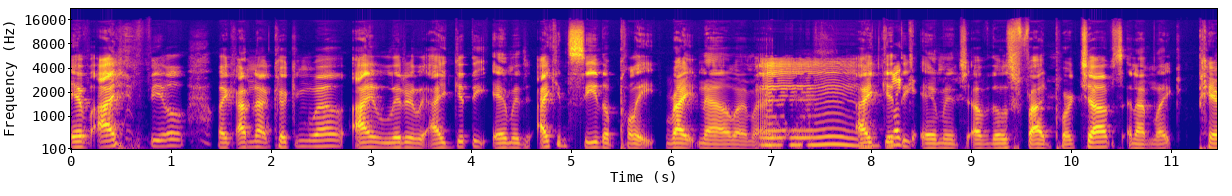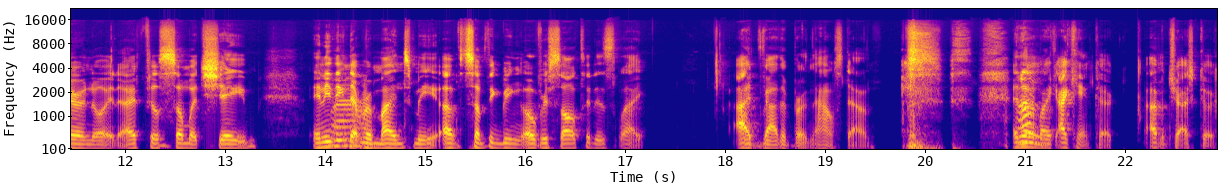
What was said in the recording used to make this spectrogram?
if I feel like I'm not cooking well, I literally I get the image. I can see the plate right now in my mind. I Mm, get like, the image of those fried pork chops, and I'm like paranoid. I feel so much shame. Anything that reminds me of something being oversalted is like, I'd rather burn the house down. and then I'm Um, like, I can't cook. I'm a trash cook.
